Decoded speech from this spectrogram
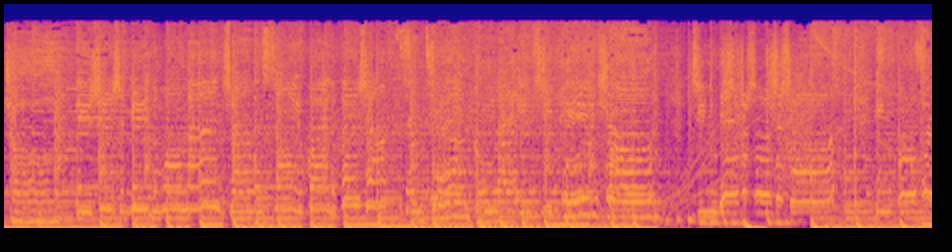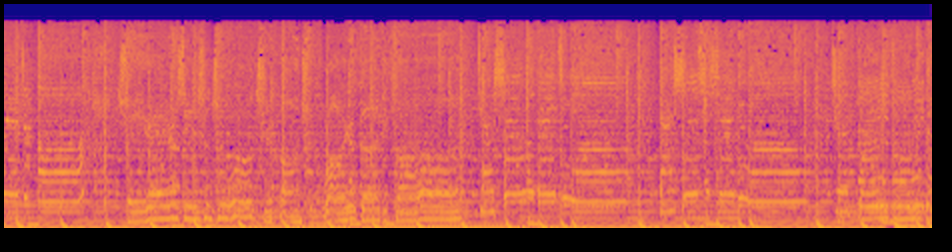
闯，于是相遇的我们，将所有快乐分享。在天空来，一起品尝经典，双手相守，樱花从日出风吹越绕行，伸出翅膀去往任何地方。跳上舞台，紧握，大声写下愿望。这段旅途每的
